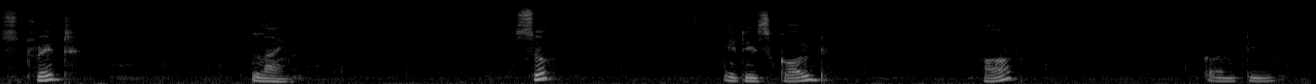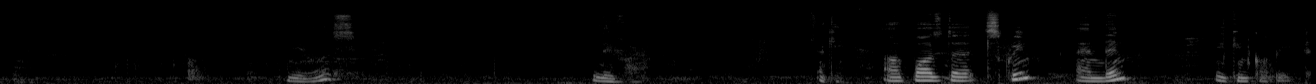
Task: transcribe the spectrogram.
straight line. So it is called a continuous lever okay I'll pause the screen and then you can copy it.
